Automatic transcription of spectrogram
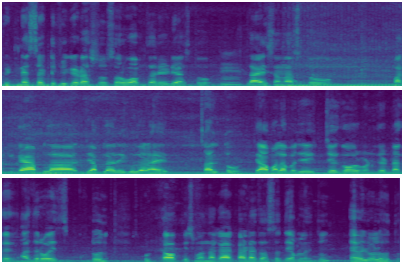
फिटनेस सर्टिफिकेट असतो सर्व आमचा रेडी असतो. लायसन असतो. बाकी काय आपला जे आपला रेग्युलर आहे चालतो. ते आम्हाला म्हणजे जे गव्हर्नमेंटकडनं काही अदरवाईज कुठून कुठल्या ऑफिसमधनं काय काढायचं असतं ते आपल्याला तिथून अवेलेबल होतं.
